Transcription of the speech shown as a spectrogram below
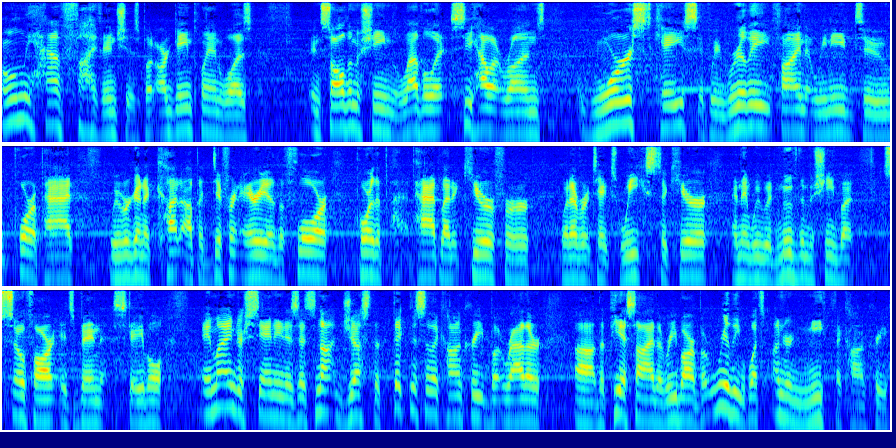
only have five inches. But our game plan was install the machine, level it, see how it runs. Worst case, if we really find that we need to pour a pad, we were going to cut up a different area of the floor, pour the pad, let it cure for whatever it takes weeks to cure, and then we would move the machine. But so far, it's been stable. And my understanding is it's not just the thickness of the concrete, but rather uh, the PSI, the rebar, but really what's underneath the concrete.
